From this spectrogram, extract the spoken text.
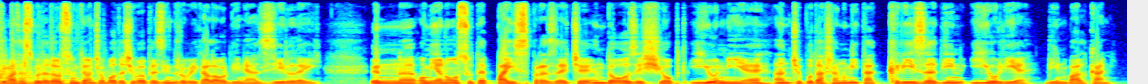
Stimați ascultători, sunt Ioan Ciobotă și vă prezint rubrica la ordinea zilei. În 1914, uh, în 28 iunie, a început așa numita criză din iulie, din Balcani.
